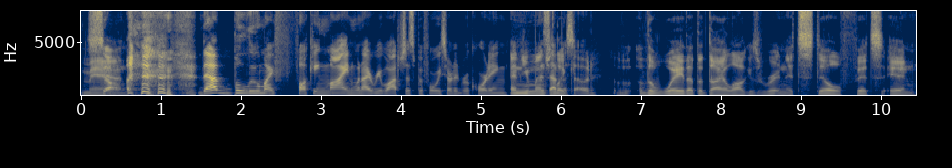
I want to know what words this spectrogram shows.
Man. So that blew my fucking mind when I rewatched this before we started recording and you mentioned like the way that the dialogue is written, it still fits in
